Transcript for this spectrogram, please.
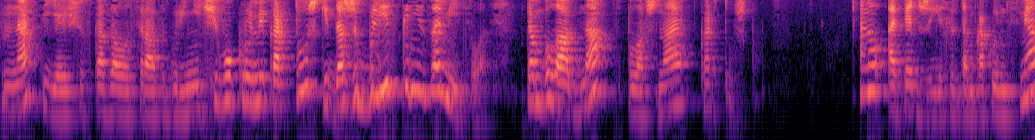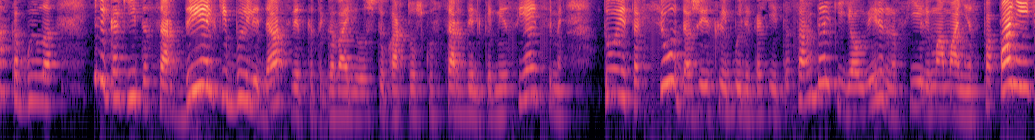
Насти, я еще сказала сразу, говорю, ничего кроме картошки даже близко не заметила. Там была одна сплошная картошка. Ну, опять же, если там какое-нибудь мяско было, или какие-то сардельки были, да, Светка-то говорила, что картошку с сардельками и с яйцами, то это все, даже если были какие-то сардельки, я уверена, съели маманя с папаней,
